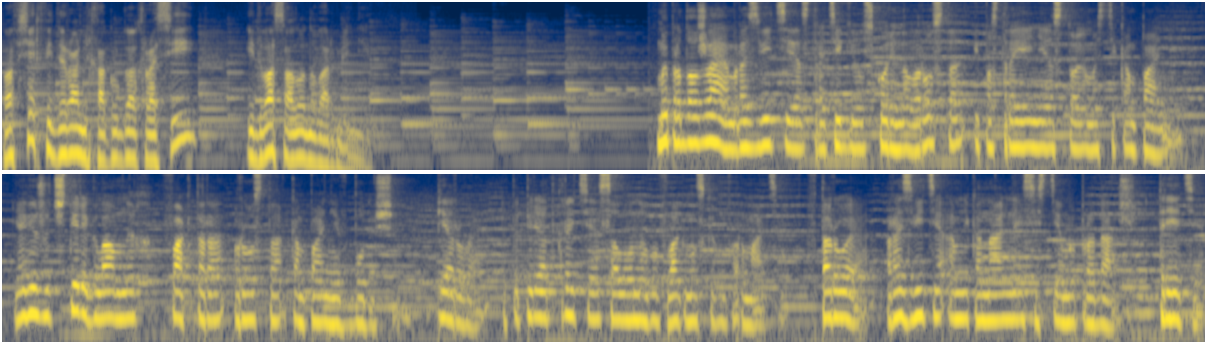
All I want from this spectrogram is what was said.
во всех федеральных округах России и два салона в Армении. Мы продолжаем развитие стратегии ускоренного роста и построения стоимости компании. Я вижу четыре главных фактора роста компании в будущем. Первое – это переоткрытие салона во флагманском формате. Второе – развитие омниканальной системы продаж. Третье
